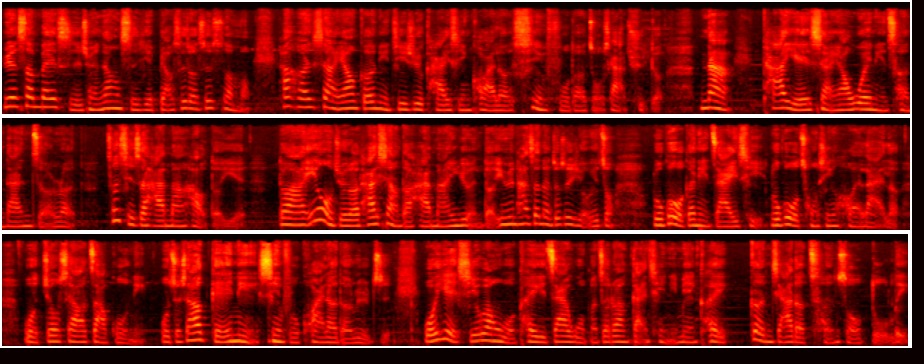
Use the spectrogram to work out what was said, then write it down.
因为圣杯十、权杖十也表示的是什么？他很想要跟你继续开心、快乐、幸福的走下去的。那他也想要。为你承担责任，这其实还蛮好的耶。对啊，因为我觉得他想的还蛮远的，因为他真的就是有一种，如果我跟你在一起，如果我重新回来了，我就是要照顾你，我就是要给你幸福快乐的日子。我也希望我可以在我们这段感情里面可以更加的成熟独立，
